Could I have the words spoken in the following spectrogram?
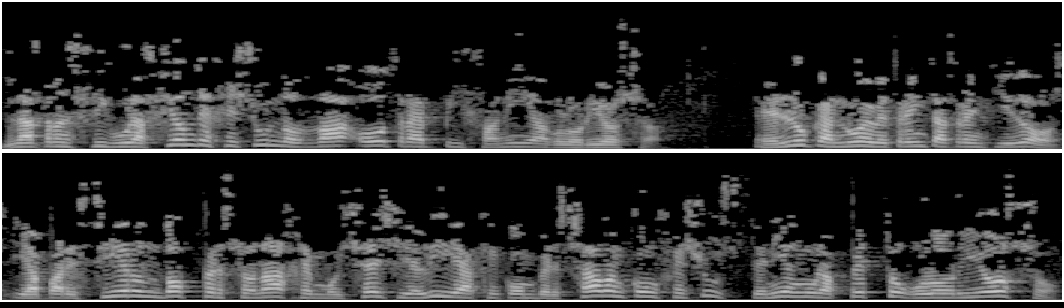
La transfiguración de Jesús nos da otra epifanía gloriosa. En Lucas 9, 30, 32, y aparecieron dos personajes, Moisés y Elías, que conversaban con Jesús, tenían un aspecto glorioso.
